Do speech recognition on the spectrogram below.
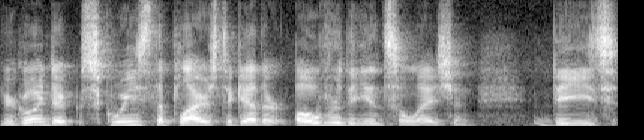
you're going to squeeze the pliers together over the insulation. These,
